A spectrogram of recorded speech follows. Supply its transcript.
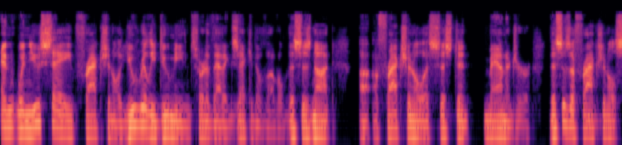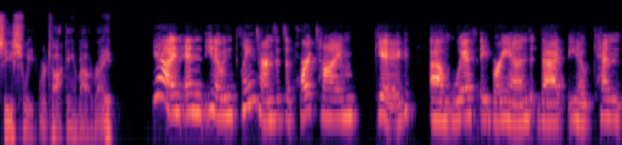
And when you say fractional, you really do mean sort of that executive level. This is not a, a fractional assistant manager. This is a fractional C suite we're talking about, right? Yeah, and and you know, in plain terms, it's a part time gig um, with a brand that you know can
